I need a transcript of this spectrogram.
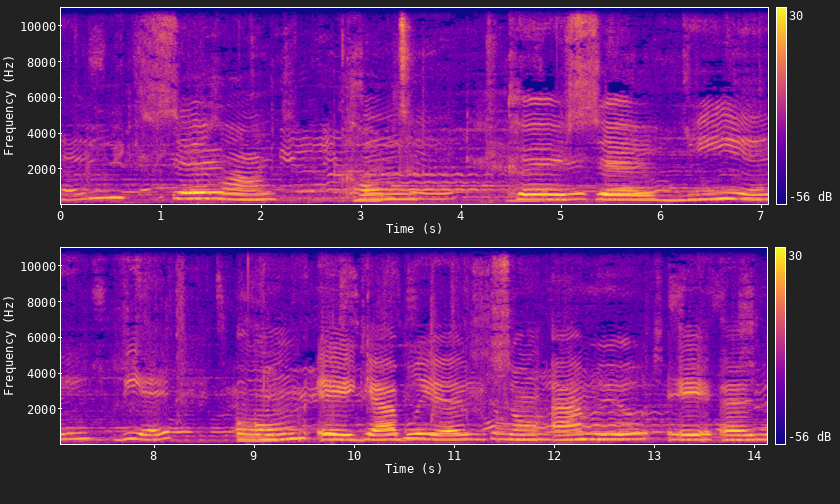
Elle se rend compte que ce vieil homme et Gabriel sont amoureux et elle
